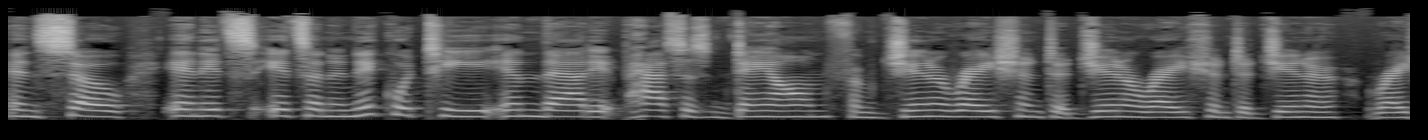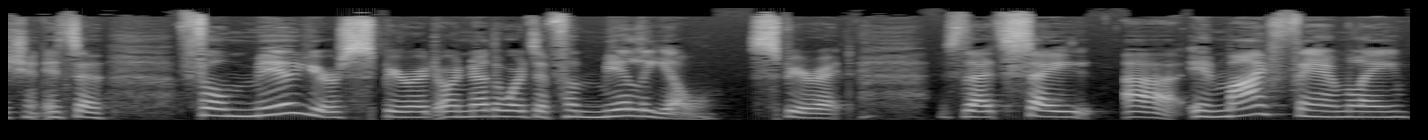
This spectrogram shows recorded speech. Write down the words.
And so and it's it's an iniquity in that it passes down from generation to generation to generation. It's a familiar spirit or in other words a familial spirit. So let's say uh, in my family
